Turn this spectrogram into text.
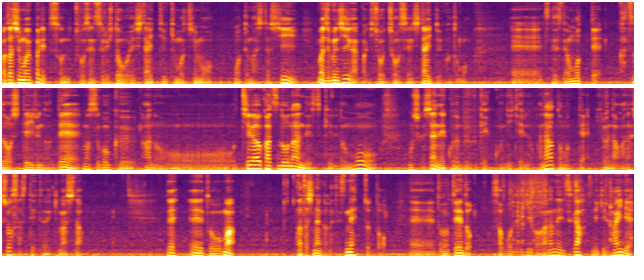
私もやっぱりその挑戦する人を応援したいっていう気持ちも持ってましたし、まあ、自分自身がやっぱり挑戦したいということも、えー、常々思って活動しているので、まあ、すごく、あのー、違う活動なんですけれどももしかしたら根っこの部分結構似てるのかなと思っていろんなお話をさせていただきました。で、えーとまあ、私なんかがですねちょっと、え、どの程度サポートできるかわからないですができる範囲で、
